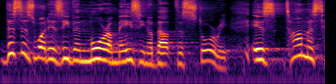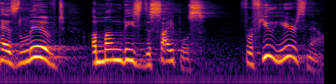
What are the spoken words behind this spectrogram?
this is what is even more amazing about this story is Thomas has lived among these disciples for a few years now.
